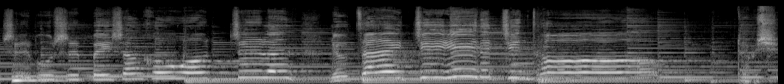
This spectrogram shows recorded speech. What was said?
是不是悲伤后我只能留在记忆的尽头？对不起，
